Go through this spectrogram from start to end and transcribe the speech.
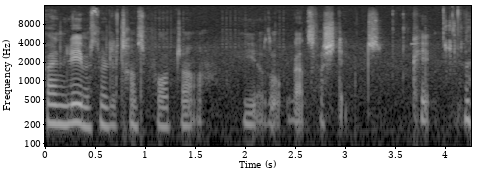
Ein Lebensmitteltransporter. Hier so ganz versteckt. Okay.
